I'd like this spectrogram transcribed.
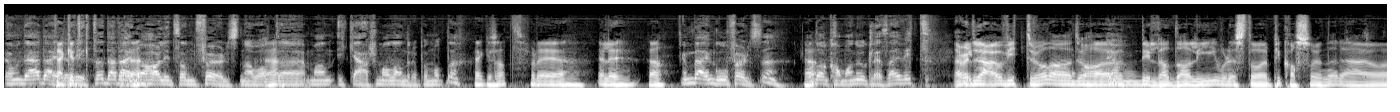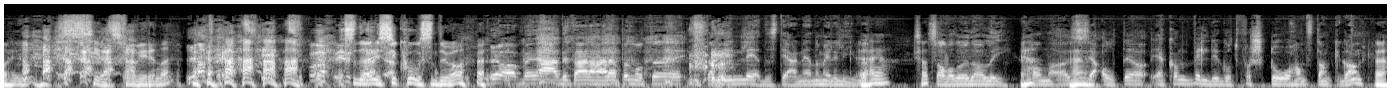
Ja, men Det er Det er deilig ikke- å vite. Det er deilig Ja. å ha litt sånn følelsen av at ja. man ikke er som alle andre, på en måte. Ikke sant? Fordi det, eller, ja. Ja, Men det er en god følelse. Ja. Og da kan man jo kle seg i hvitt. Nei, men Du er jo hvitt du òg, da. Du har Ja. bilde av Dali hvor det står Picasso under. Det er jo sinnsforvirrende. så du er i psykosen du òg. Ja, men ja, dette her er på en måte litt av min ledestjerne gjennom hele livet. Ja, ja. Salvador Dali. Ja, Han, er- ja. jeg, alltid, jeg kan veldig godt forstå hans tankegang, Ja.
